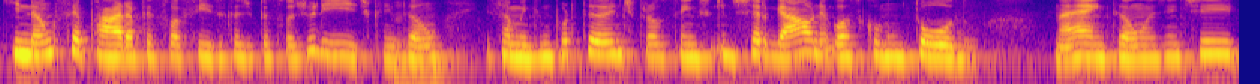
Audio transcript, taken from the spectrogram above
que não separa a pessoa física de pessoa jurídica. Então, uhum. isso é muito importante para você enxergar o negócio como um todo, né? Então, a gente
